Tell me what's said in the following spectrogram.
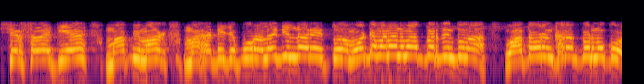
शिरसाळ्यात ये माफी माग. मराठीचे पोरं लय दिलदार आहे तुला मोठ्या मनाने माफ करतील तुला. वातावरण खराब करू नको.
